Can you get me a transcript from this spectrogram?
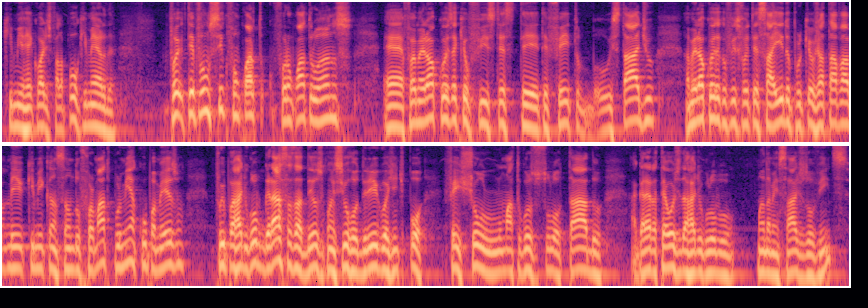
que me recorde e fala, pô, que merda. Foi, teve, foi um ciclo, foram quatro, foram quatro anos. É, foi a melhor coisa que eu fiz ter, ter, ter feito o estádio. A melhor coisa que eu fiz foi ter saído, porque eu já tava meio que me cansando do formato, por minha culpa mesmo. Fui pra Rádio Globo, graças a Deus, conheci o Rodrigo. A gente, pô, fechou o Mato Grosso do Sul lotado. A galera até hoje da Rádio Globo manda mensagem, os ouvintes.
